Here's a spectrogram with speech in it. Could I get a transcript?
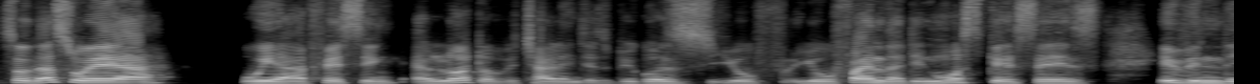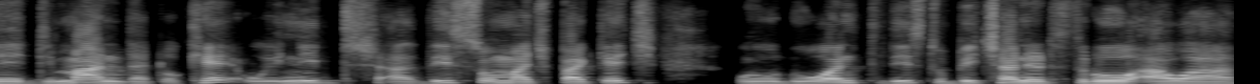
So that's where we are facing a lot of challenges because you you find that in most cases, even the demand that okay, we need uh, this so much package, we would want this to be channeled through our,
